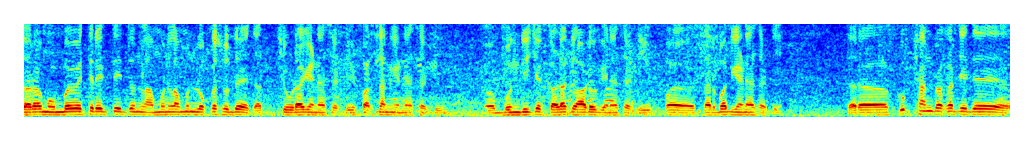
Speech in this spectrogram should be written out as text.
तर मुंबई व्यतिरिक्त इथून लांबून लांबून लोक सुद्धा येतात चिवडा घेण्यासाठी फरसाण घेण्यासाठी बुंदीचे कडक लाडू घेण्यासाठी फ सरबत घेण्यासाठी. तर खूप छान प्रकारचे इथे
